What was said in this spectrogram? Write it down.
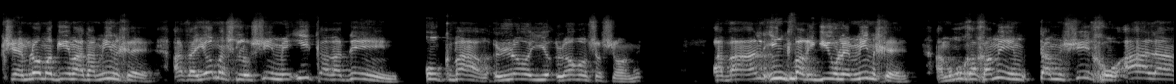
כשהם לא מגיעים עד המנחה, אז היום השלושים מעיקר הדין הוא כבר לא, לא ראש השונה, אבל אם כבר הגיעו למנחה, אמרו חכמים, תמשיכו הלאה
